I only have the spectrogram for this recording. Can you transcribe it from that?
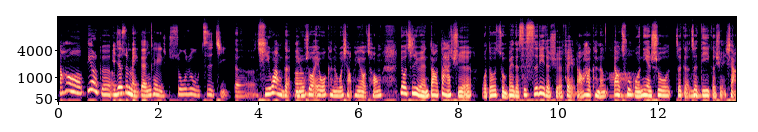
然后第二个，也就是每个人可以输入自己的期望的，比如说，诶，我可能我小朋友从幼稚园到大学，我都准备的是私立的学费，然后他可能要出国念书，这个这第一个选项。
